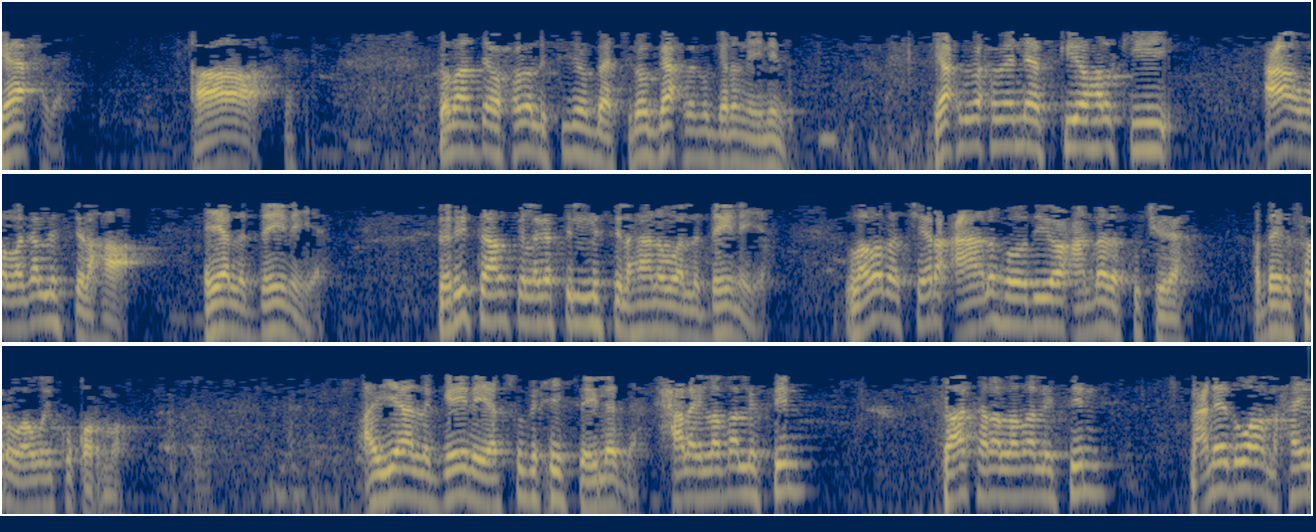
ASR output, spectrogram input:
Gaaxda. Dabaan dee waxba lasiiman baa jiro gaaxda ma garanaynin gaaxdu waxa wey neefkiio halkii caawa laga lisi lahaa ayaa la daynaya. Berita halkii laga lisi lahaana waa la daynaya. Labada jeer caanahoodii oo candhada ku jira haddaynu far waaweyn ku qorno ayaa la geynayaa subaxii saylada. Xalay lama lisin saakana lama lisin. Macnaheedu waa maxay?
